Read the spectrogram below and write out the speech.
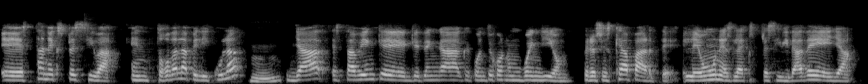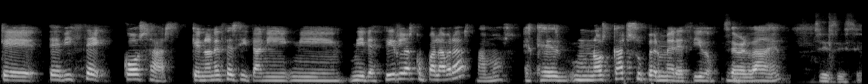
es tan expresiva en toda la película Mm. ya está bien que, que tenga que cuente con un buen guion, pero si es que aparte le unes la expresividad de ella, que te dice cosas que no necesita ni, ni, ni decirlas con palabras, vamos, es que es un Oscar súper merecido, Sí. de verdad, ¿eh? Sí, sí, sí.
